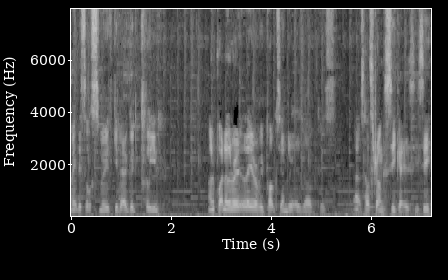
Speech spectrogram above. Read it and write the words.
make this all smooth, give it a good clean. I'm gonna put another layer of epoxy under it as well because that's how strong Sika is, you see?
